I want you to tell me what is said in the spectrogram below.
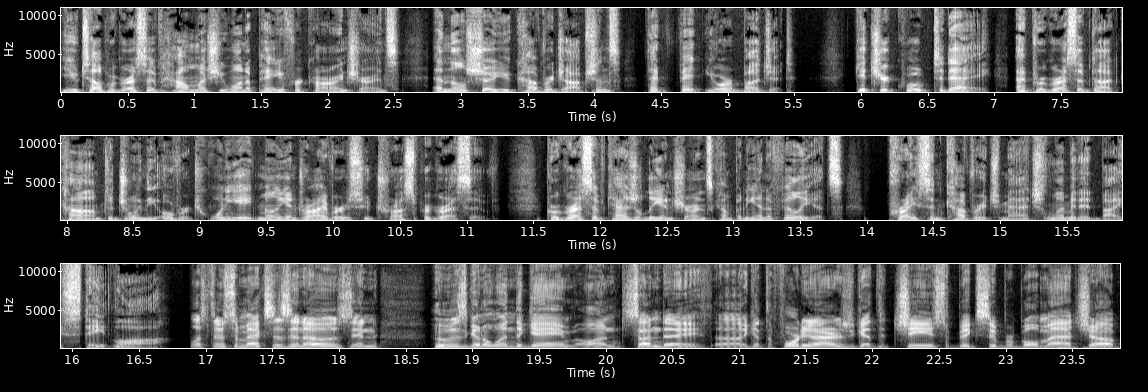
You tell Progressive how much you want to pay for car insurance, and they'll show you coverage options that fit your budget. Get your quote today at progressive.com to join the over 28 million drivers who trust Progressive. Progressive Casualty Insurance Company and Affiliates. Price and coverage match limited by state law. Let's do some X's and O's and who's going to win the game on Sunday. Uh, you got the 49ers, you got the Chiefs, big Super Bowl matchup.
